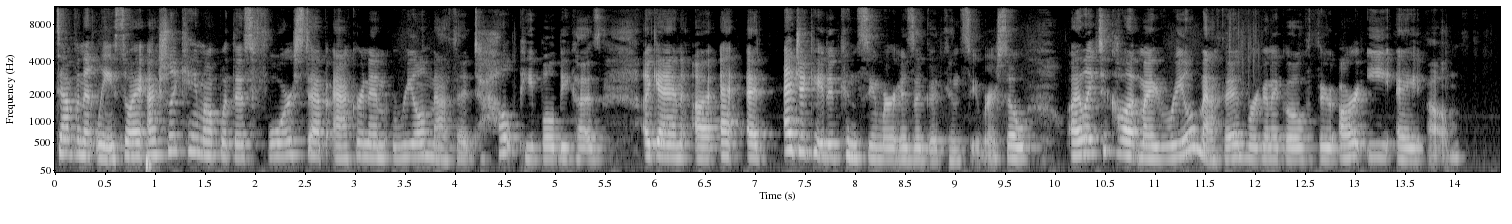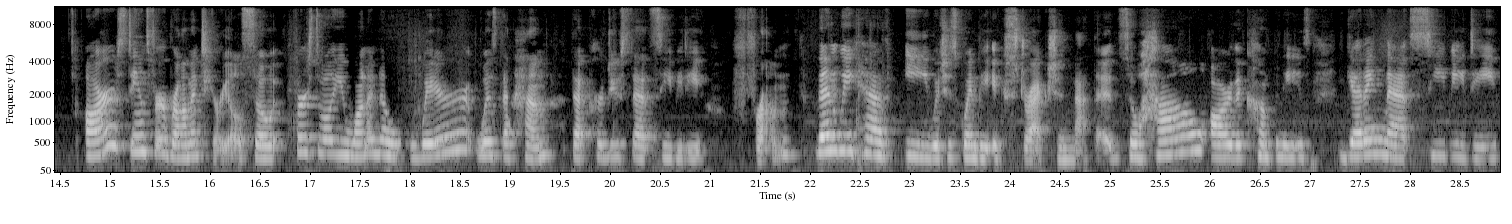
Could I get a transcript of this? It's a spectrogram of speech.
Definitely. So I actually came up with this four step acronym REAL method to help people because, again, an educated consumer is a good consumer. So I like to call it my REAL method. We're going to go through R E A L. R stands for raw materials. So, first of all, you want to know where was the hemp that produced that CBD from. Then we have E, which is going to be extraction method. So, how are the companies getting that CBD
